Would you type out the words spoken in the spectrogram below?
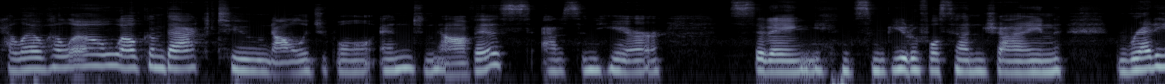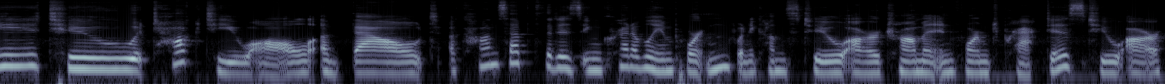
Hello, hello. Welcome back to Knowledgeable and Novice. Addison here, sitting in some beautiful sunshine, ready to talk to you all about a concept that is incredibly important when it comes to our trauma informed practice, to our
